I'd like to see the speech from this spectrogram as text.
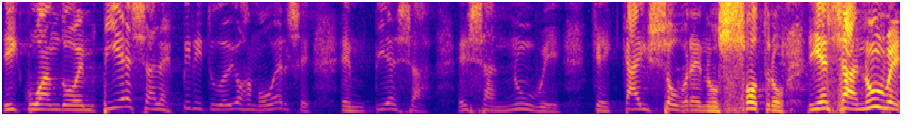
Y cuando empieza el Espíritu de Dios a moverse, empieza esa nube que cae sobre nosotros. Y esa nube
